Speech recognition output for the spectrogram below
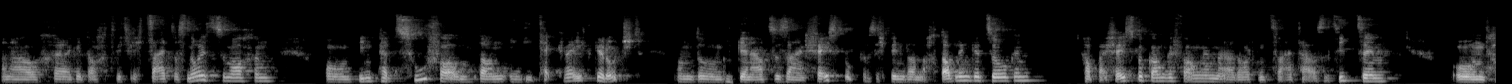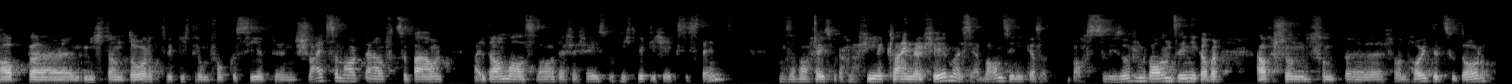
dann auch äh, gedacht, wird vielleicht Zeit, was Neues zu machen. Und bin per Zufall dann in die Tech-Welt gerutscht. Und um genau zu sein, Facebook. Also ich bin dann nach Dublin gezogen, habe bei Facebook angefangen, äh, dort in 2017 und habe äh, mich dann dort wirklich darum fokussiert, den Schweizer Markt aufzubauen, weil damals war der für Facebook nicht wirklich existent. Also war Facebook auch noch viel eine kleinere Firma, ist ja wahnsinnig, also war sowieso schon wahnsinnig, aber auch schon von, äh, von heute zu dort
